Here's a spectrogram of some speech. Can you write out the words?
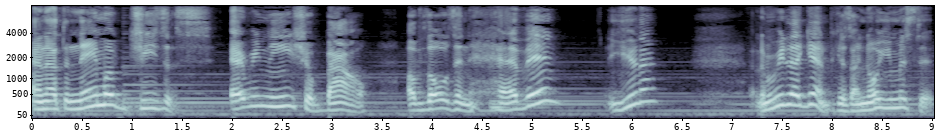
And at the name of Jesus, every knee shall bow of those in heaven. You hear that? Let me read it again because I know you missed it.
